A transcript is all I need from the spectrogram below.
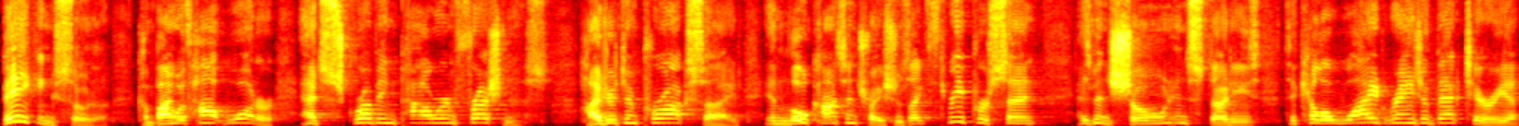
Baking soda combined with hot water adds scrubbing power and freshness. Hydrogen peroxide in low concentrations, like 3%, has been shown in studies to kill a wide range of bacteria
